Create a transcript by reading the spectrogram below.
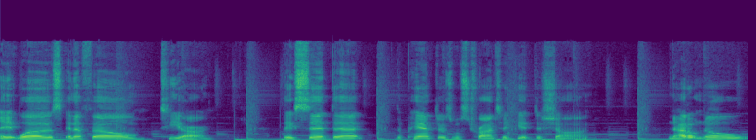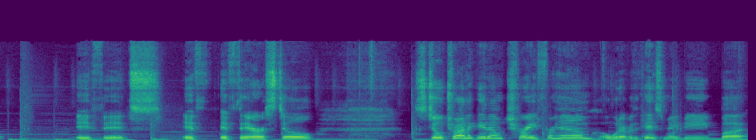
It was NFL TR. They said that the Panthers was trying to get Deshaun. Now I don't know if it's if if they're still still trying to get him, trade for him, or whatever the case may be. But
